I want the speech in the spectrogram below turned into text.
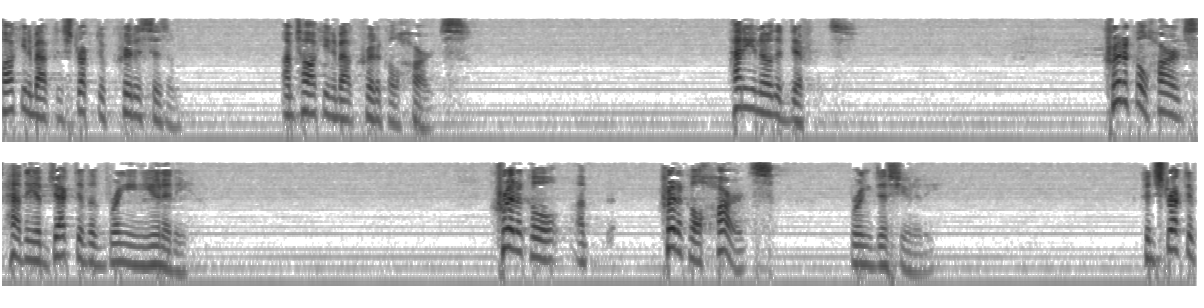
talking about constructive criticism, I'm talking about critical hearts. How do you know the difference? Critical hearts have the objective of bringing unity. Critical, uh, critical hearts bring disunity. Constructive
